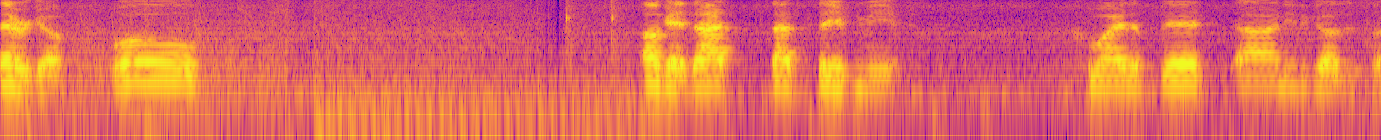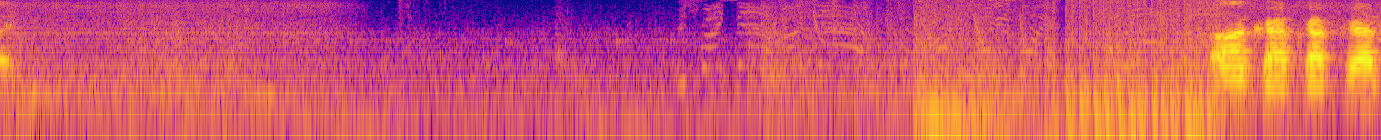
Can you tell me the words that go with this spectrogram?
There we go. Whoa. Okay, that that saved me quite a bit. Uh, I need to go this way. Oh crap, crap, crap.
